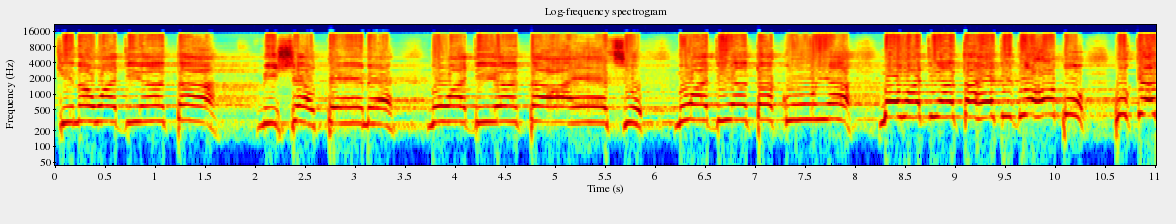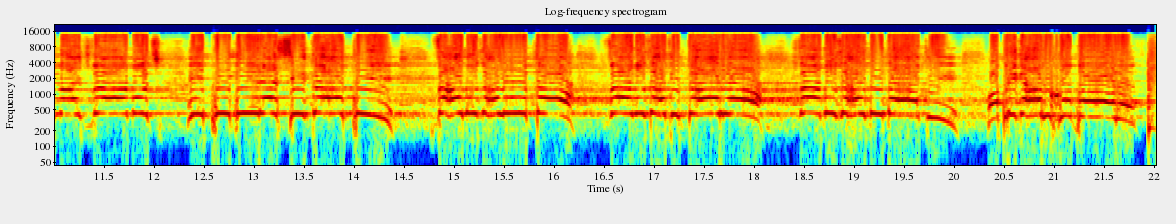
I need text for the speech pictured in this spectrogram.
que não adianta Michel Temer, não adianta Aécio, não adianta Cunha, não adianta Rede Globo, porque nós vamos impedir esse golpe. Vamos à luta, vamos à vitória, vamos à unidade. Obrigado, companheiros.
